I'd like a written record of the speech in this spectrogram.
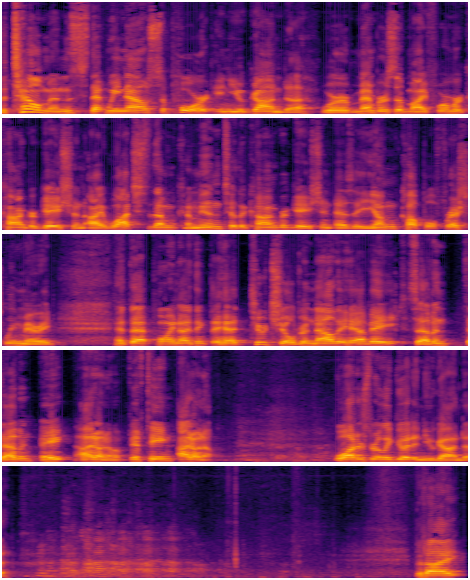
The Tellmans that we now support in Uganda were members of my former congregation. I watched them come into the congregation as a young couple, freshly married. At that point, I think they had two children. Now they have eight, seven, seven, eight, I don't know, 15, I don't know. Water's really good in Uganda. But I,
